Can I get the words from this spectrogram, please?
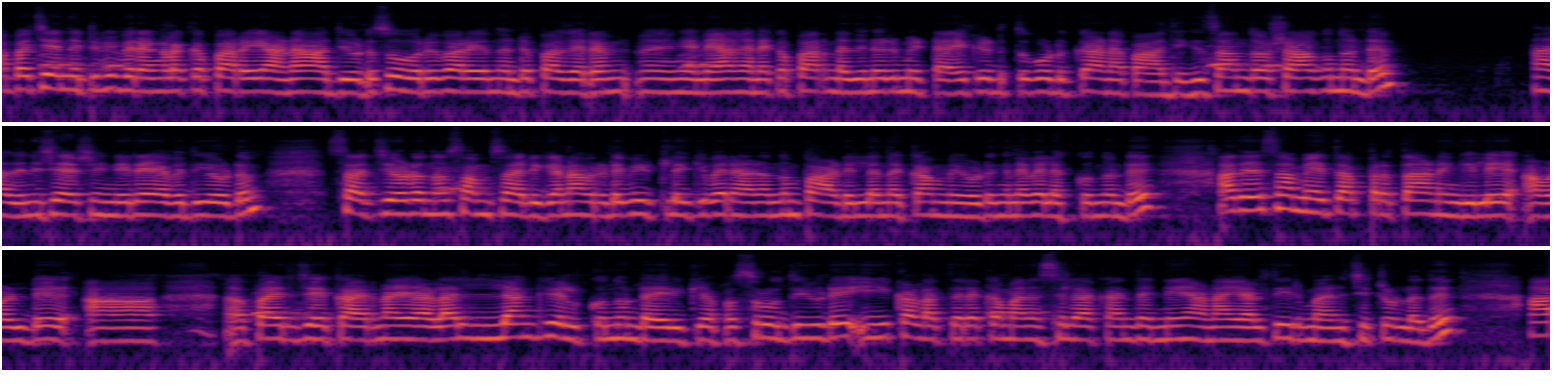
അപ്പം ചെന്നിട്ട് വിവരങ്ങളൊക്കെ പറയാണ്. ആദ്യയോട് സോറി പറയുന്നുണ്ട്. പകരം ഇങ്ങനെ അങ്ങനെയൊക്കെ പറഞ്ഞതിനൊരു മിഠായിയൊക്കെ എടുത്തു കൊടുക്കുകയാണ് അപ്പം ആദ്യം സന്തോഷമാകുന്നുണ്ട് അതിനുശേഷം ഇനി രേവതിയോടും സച്ചിയോടൊന്നും സംസാരിക്കാൻ അവരുടെ വീട്ടിലേക്ക് വരാനൊന്നും പാടില്ലെന്നൊക്കെ അമ്മയോട് ഇങ്ങനെ വിലക്കുന്നുണ്ട്. അതേ സമയത്ത് അപ്പുറത്താണെങ്കിൽ അവളുടെ ആ പരിചയക്കാരൻ അയാളെല്ലാം കേൾക്കുന്നുണ്ടായിരിക്കും. അപ്പോൾ ശ്രുതിയുടെ ഈ കള്ളത്തരൊക്കെ മനസ്സിലാക്കാൻ തന്നെയാണ് അയാൾ തീരുമാനിച്ചിട്ടുള്ളത്. ആ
